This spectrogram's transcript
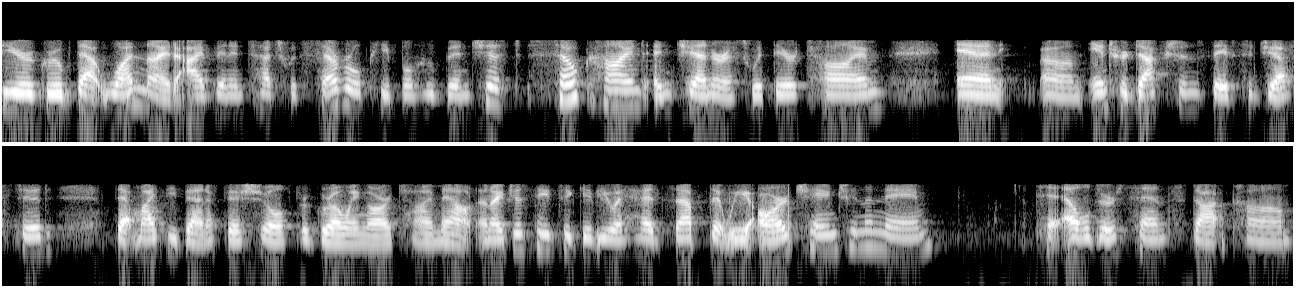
to your group that one night, I've been in touch with several people who've been just so kind and generous with their time and um, introductions they've suggested that might be beneficial for growing our time out. And I just need to give you a heads up that we are changing the name to eldersense.com,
